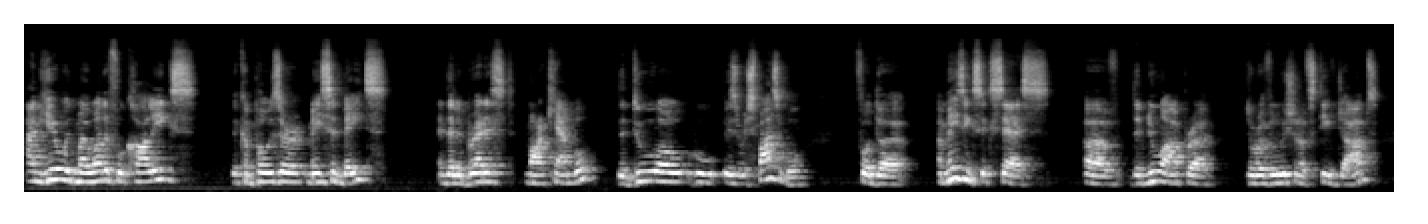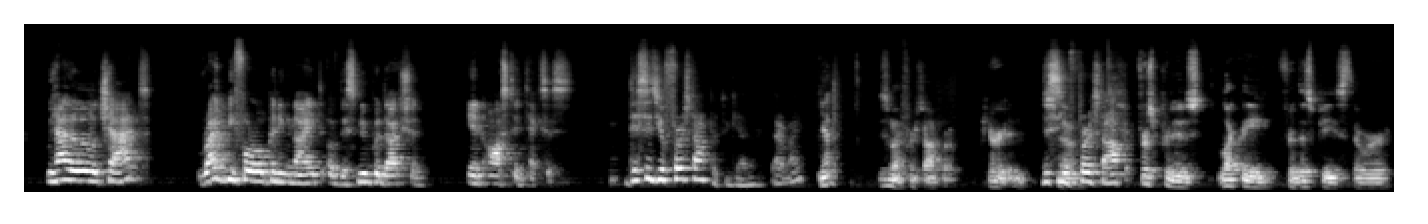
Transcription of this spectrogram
I'm here with my wonderful colleagues, the composer Mason Bates and the librettist Mark Campbell, the duo who is responsible for the amazing success of the new opera, The Revolution of Steve Jobs. We had a little chat right before opening night of this new production in Austin, Texas. This is your first opera together, is that right? Yeah, this is my first opera, period. This is your first opera? First produced. Luckily for this piece, there were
